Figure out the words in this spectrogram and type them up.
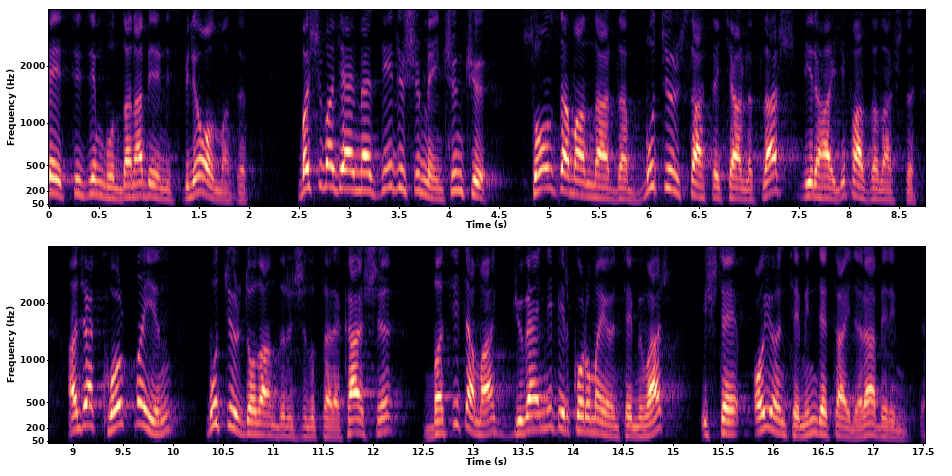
ve sizin bundan haberiniz bile olmadı. Başıma gelmez diye düşünmeyin çünkü son zamanlarda bu tür sahtekarlıklar bir hayli fazlalaştı. Ancak korkmayın bu tür dolandırıcılıklara karşı basit ama güvenli bir koruma yöntemi var. İşte o yöntemin detayları haberimizde.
